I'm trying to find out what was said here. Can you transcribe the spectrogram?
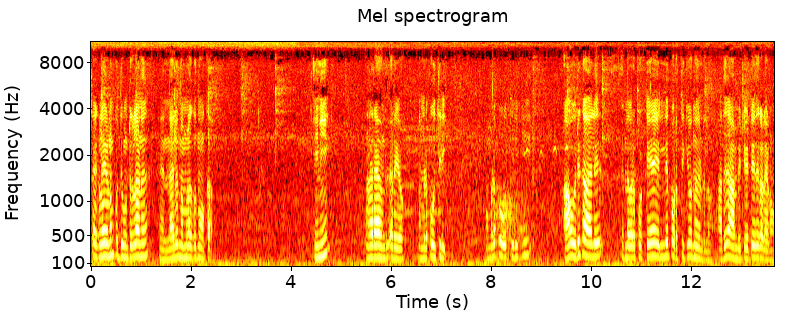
ചെയ്യണം ബുദ്ധിമുട്ടുകളാണ്. എന്നാലും നമ്മളൊക്കെ നോക്കാം. ഇനി ആരാ അറിയോ? നമ്മുടെ പൂത്തിരി. നമ്മുടെ പൂത്തിരിക്ക് ആ ഒരു കാൽ എന്താ പറയുക പൊട്ടിയ എല്ല് പുറത്തേക്ക് വന്നതുണ്ടല്ലോ. അത് ആംബിറ്റേറ്റ് ചെയ്ത് കളയണം.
